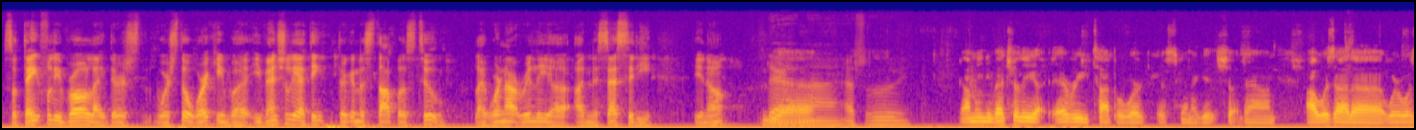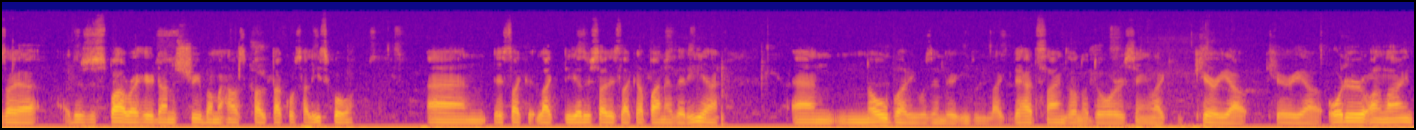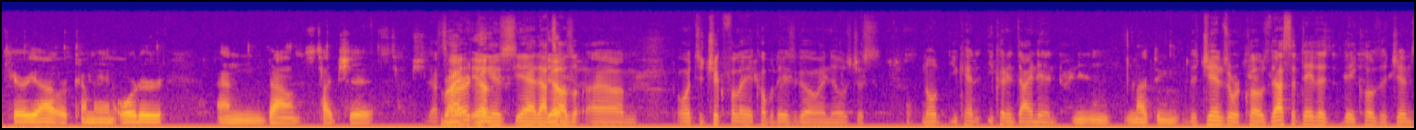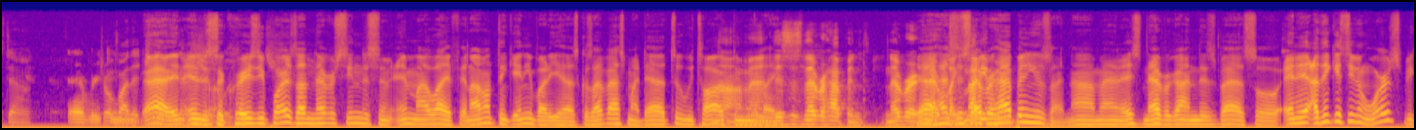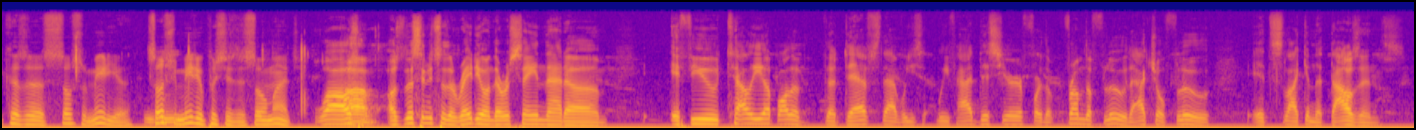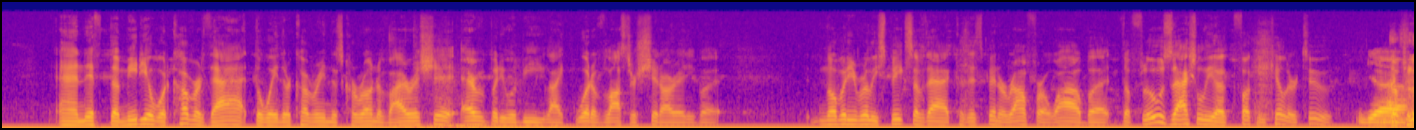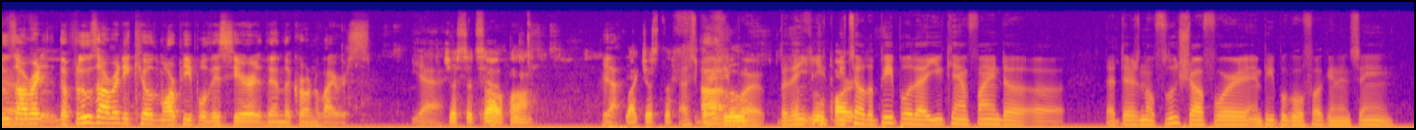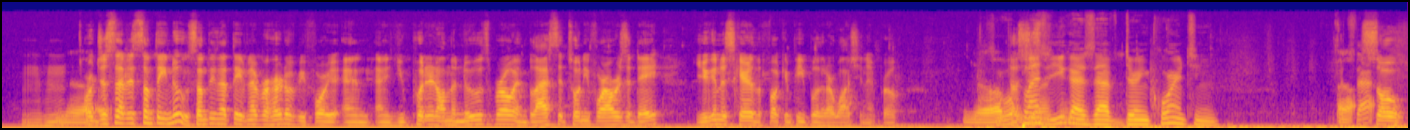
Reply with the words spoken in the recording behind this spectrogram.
So thankfully, bro, like there's we're still working, but eventually I think they're gonna stop us too. Like we're not really a, a necessity, you know. Yeah, Yeah. nah, absolutely. I mean, eventually every type of work is gonna get shut down. I was at uh, where was I at? There's a spot right here down the street by my house called Tacos Jalisco, and it's like like the other side is like a panaderia, and nobody was in there eating. Like they had signs on the door saying like carry out, carry out, order online, carry out, or come in, order, and bounce type shit. That's Right, the hard yep. thing is, yeah, that's Yep. how I was, um, I went to Chick Fil A a couple days ago, and it was just no, you can't, you couldn't dine in. Mm-mm, nothing, The gyms were closed. That's the day that they closed the gyms down. Everything. by the Yeah, and, and it's the crazy part is I've never seen this in, in my life, and I don't think anybody has, cause I've asked my dad too. We talked, Nah, and man, like, this has never happened. Never. yeah, never has like, this not ever even- happened? He was like, nah, man, it's never gotten this bad. So, and it, I think it's even worse because of social media. Social Mhm. media pushes it so much. Well, I was, Um, I was listening to the radio, and they were saying that um, if you tally up all the the deaths that we we've had this year for the from the flu, the actual flu, it's like in the thousands. And if the media would cover that the way they're covering this coronavirus shit, everybody would be like would have lost their shit already. But nobody really speaks of that because it's been around for a while. But the flu is actually a fucking killer too. Yeah, The flu's Yeah. already the flu's already killed more people this year than the coronavirus. Yeah. just itself, huh? Yeah. Like just the, That's the the crazy flu. part. But then the you, flu you tell the people that you can't find a, uh, that there's no flu shot for it, and people go fucking insane. Hmm Yeah. Or just that it's something new, something that they've never heard of before, and and you put it on the news, bro, and blast it 24 hours a day. You're gonna scare the fucking people that are watching it, bro. Yeah, So what that's plans do you guys have during quarantine? What's? So,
